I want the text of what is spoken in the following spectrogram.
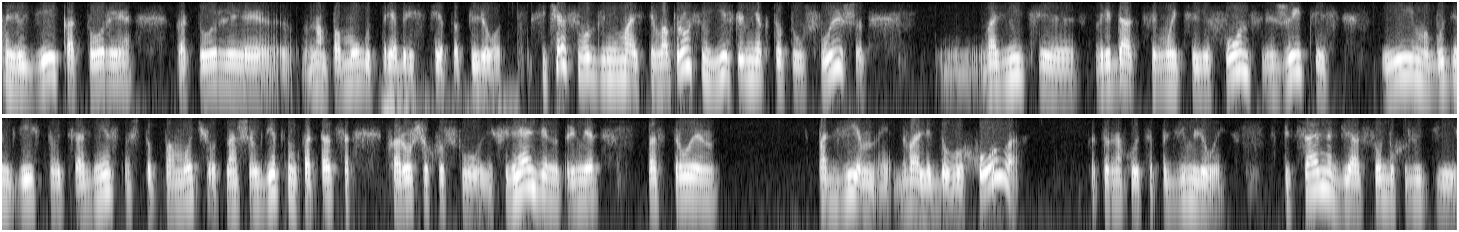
людей, которые которые нам помогут приобрести этот лед. Сейчас вот занимаюсь этим вопросом. Если меня кто-то услышит, возьмите в редакции мой телефон, свяжитесь, и мы будем действовать совместно, чтобы помочь вот нашим детям кататься в хороших условиях. В Финляндии, например, построен подземный два ледовых холла, которые находятся под землей, специально для особых людей,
